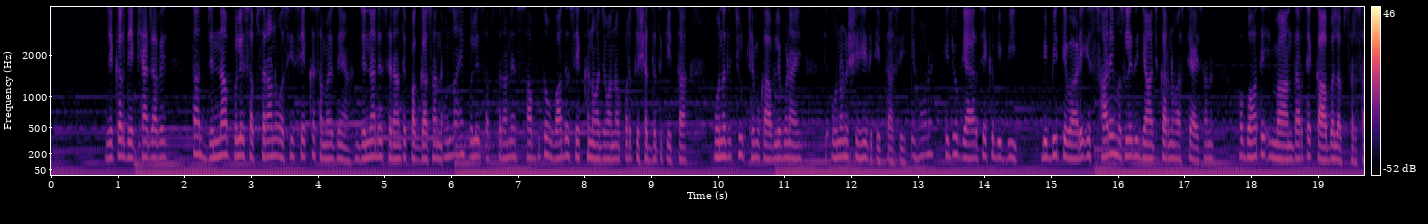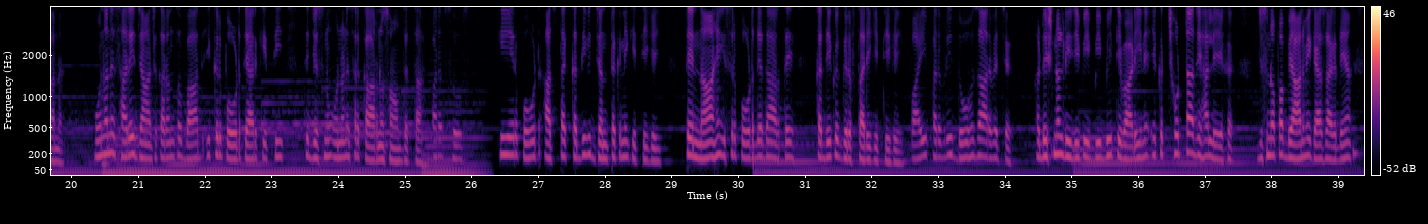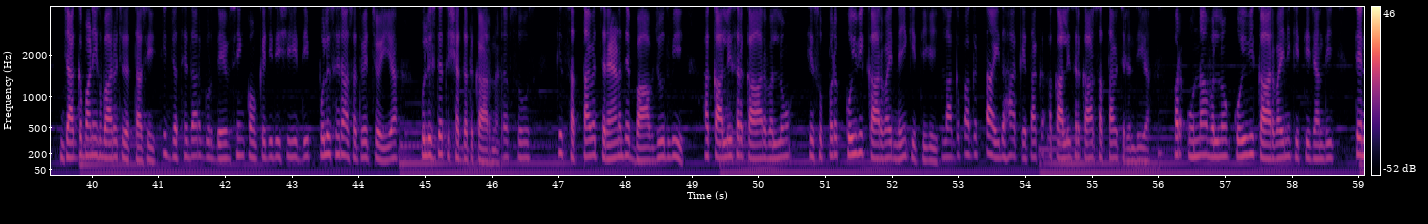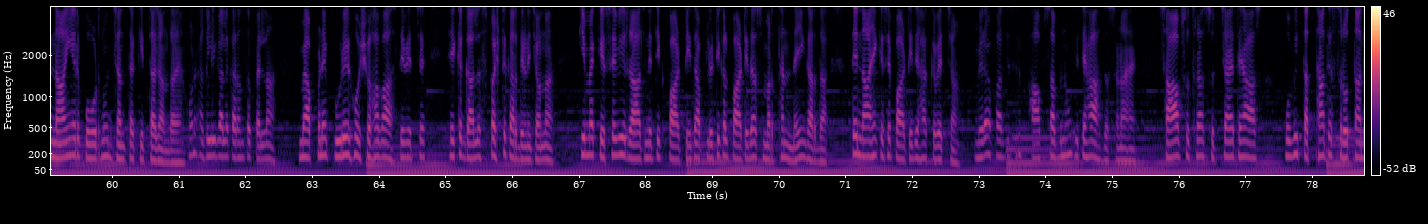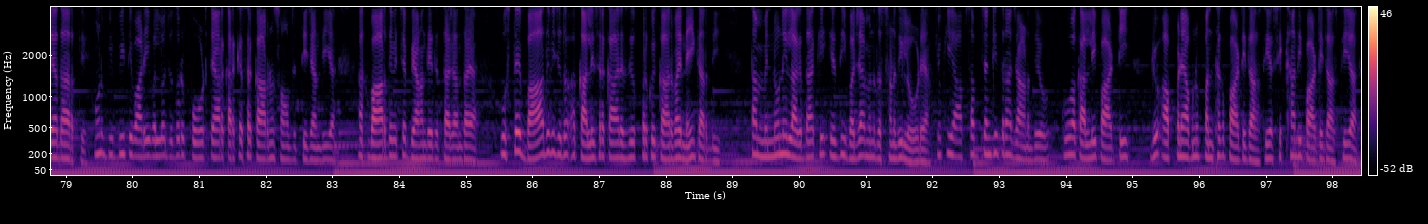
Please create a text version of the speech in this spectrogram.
ਜੇਕਰ ਦੇਖਿਆ ਜਾਵੇ ਤਾਂ ਜਿੰਨਾ ਪੁਲਿਸ ਅਫਸਰਾਂ ਨੂੰ ਅਸੀਂ ਸਿੱਖ ਸਮਝਦੇ ਹਾਂ ਜਿਨ੍ਹਾਂ ਦੇ ਸਿਰਾਂ ਤੇ ਪੱਗਾਂ ਸਨ ਉਹਨਾਂ ਹੀ ਪੁਲਿਸ ਅਫਸਰਾਂ ਨੇ ਸਭ ਤੋਂ ਵੱਧ ਸਿੱਖ ਨੌਜਵਾਨਾਂ ਉੱਪਰ ਤਸ਼ੱਦਦ ਕੀਤਾ, ਉਹਨਾਂ ਦੇ ਝੂਠੇ ਮੁਕਾਬਲੇ ਬਣਾਏ ਤੇ ਉਹਨਾਂ ਨੂੰ ਸ਼ਹੀਦ ਕੀਤਾ ਸੀ। ਤੇ ਹੁਣ ਇਹ ਜੋ ਗੈਰ ਸਿੱਖ ਬੀਬੀ ਬੀਬੀ ਤਿਵਾੜੀ ਇਸ ਸਾਰੇ ਮਸਲੇ ਦੀ ਜਾਂਚ ਕਰਨ ਵਾਸਤੇ ਆਏ ਸਨ, ਉਹ ਬਹੁਤ ਹੀ ਇਮਾਨਦਾਰ ਤੇ ਕਾਬਲ ਅਫਸਰ ਸਨ। ਉਹਨਾਂ ਨੇ ਸਾਰੀ ਜਾਂਚ ਕਰਨ ਤੋਂ ਬਾਅਦ ਇੱਕ ਰਿਪੋਰਟ ਤਿਆਰ ਕੀਤੀ ਤੇ ਜਿਸ ਨੂੰ ਉਹਨਾਂ ਨੇ ਸਰਕਾਰ ਨੂੰ ਸੌਂਪ ਦਿੱਤਾ। ਪਰ ਅਫਸੋਸ ਕਿ ਇਹ ਰਿਪੋਰਟ ਅੱਜ ਤੱਕ ਕਦੀ ਵੀ ਜਨਤਕ ਨਹੀਂ ਕੀਤੀ ਗਈ। ਤੇ ਨਾ ਹੀ ਇਸ ਰਿਪੋਰਟ ਦੇ ਆਧਾਰ ਤੇ ਕਦੀ ਕੋਈ ਗ੍ਰਿਫਤਾਰੀ ਕੀਤੀ ਗਈ। 22 ਫਰਵਰੀ 2000 ਵਿੱਚ ਐਡੀਸ਼ਨਲ ਡੀਜੀਪੀ ਬੀਬੀ ਤਿਵਾੜੀ ਨੇ ਇੱਕ ਛੋਟਾ ਜਿਹਾ ਲੇਖ ਜਿਸ ਨੂੰ ਆਪਾਂ ਬਿਆਨ ਵੀ ਕਹਿ ਸਕਦੇ ਹਾਂ ਜੱਗ ਬਾਣੀ ਅਖਬਾਰ ਵਿੱਚ ਦਿੱਤਾ ਸੀ ਕਿ ਜਥੇਦਾਰ ਗੁਰਦੇਵ ਸਿੰਘ ਕੌਂਕੇ ਜੀ ਦੀ ਸ਼ਹੀਦੀ ਪੁਲਿਸ ਹਿਰਾਸਤ ਵਿੱਚ ਹੋਈ ਆ, ਪੁਲਿਸ ਦੇ ਤਸ਼ੱਦਦ ਕਾਰਨ। ਅਫਸੋਸ ਕਿ ਸੱਤਾ ਵਿੱਚ ਰਹਿਣ ਦੇ ਬਾਵਜੂਦ ਵੀ ਅਕਾਲੀ ਸਰਕਾਰ ਵੱਲੋਂ ਇਸ ਉੱਪਰ ਕੋਈ ਵੀ ਕਾਰਵਾਈ ਨਹੀਂ ਕੀਤੀ ਗਈ। ਲਗਭਗ 2.5 ਦਹਾਕੇ ਤੱਕ ਅਕਾਲੀ ਸਰਕਾਰ ਸੱਤਾ ਵਿੱਚ ਰਹਿੰਦੀ ਆ, ਪਰ ਉਹਨਾਂ ਵੱਲੋਂ ਕੋਈ ਵੀ ਕਾਰਵਾਈ ਨਹੀਂ ਕੀਤੀ ਜਾਂਦੀ ਤੇ ਨਾ ਹੀ ਇਹ ਰਿਪੋਰਟ ਨੂੰ ਜਨਤਕ ਕੀਤਾ ਜਾਂਦਾ ਹੈ ਹੁਣ ਅਗਲੀ ਗੱਲ ਕਰਨ ਤੋਂ ਪਹਿਲਾਂ ਮੈਂ ਆਪਣੇ ਪੂਰੇ ਹੋਸ਼ੋ ਹਵਾਸ ਦੇ ਵਿੱਚ ਇੱਕ ਗੱਲ ਸਪਸ਼ਟ ਕਰ ਦੇਣੀ ਚਾਹੁੰਦਾ ਕਿ ਮੈਂ ਕਿਸੇ ਵੀ ਰਾਜਨੀਤਿਕ ਪਾਰਟੀ ਦਾ ਪੋਲੀਟੀਕਲ ਪਾਰਟੀ ਦਾ ਸਮਰਥਨ ਨਹੀਂ ਕਰਦਾ ਤੇ ਨਾ ਹੀ ਕਿਸੇ ਪਾਰਟੀ ਦੇ ਹੱਕ ਵਿੱਚ ਹਾਂ। ਮੇਰਾ ਫਰਜ਼ ਸਿਰਫ ਆਪ ਸਭ ਨੂੰ ਇਤਿਹਾਸ ਦੱਸਣਾ ਹੈ। ਸਾਫ਼ ਸੁਥਰਾ, ਸੁੱਚਾ ਇਤਿਹਾਸ, ਉਹ ਵੀ ਤੱਥਾਂ ਤੇ ਸਰੋਤਾਂ ਦੇ ਆਧਾਰ ਤੇ। ਹੁਣ ਬੀਬੀ ਤਿਵਾੜੀ ਵੱਲੋਂ ਜਦੋਂ ਰਿਪੋਰਟ ਤਿਆਰ ਕਰਕੇ ਸਰਕਾਰ ਨੂੰ ਸੌਂਪ ਦਿੱਤੀ ਜਾਂਦੀ ਆ, ਅਖਬਾਰ ਦੇ ਵਿੱਚ ਬਿਆਨ ਦੇ ਦਿੱਤਾ ਜਾਂਦਾ ਆ, ਉਸ ਤੋਂ ਬਾਅਦ ਵੀ ਜਦੋਂ ਅਕਾਲੀ ਸਰਕਾਰ ਇਸ ਦੇ ਉੱਪਰ ਕੋਈ ਕਾਰਵਾਈ ਨਹੀਂ ਕਰਦੀ ਤਾਂ ਮੈਨੂੰ ਨਹੀਂ ਲੱਗਦਾ ਕਿ ਇਸ ਦੀ ਵਜ੍ਹਾ ਮੈਨੂੰ ਦੱਸਣ ਦੀ ਲੋੜ ਆ। ਕਿਉਂਕਿ ਆਪ ਸਭ ਚੰਗੀ ਤਰ੍ਹਾਂ ਜਾਣਦੇ ਹੋ। ਉਹ ਅਕਾਲੀ ਪਾਰਟੀ ਜੋ ਆਪਣੇ ਆਪ ਨੂੰ ਪੰਥਕ ਪਾਰਟੀ ਦੱਸਦੀ ਆ, ਸਿੱਖਾਂ ਦੀ ਪਾਰਟੀ ਦੱਸਦੀ ਆ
